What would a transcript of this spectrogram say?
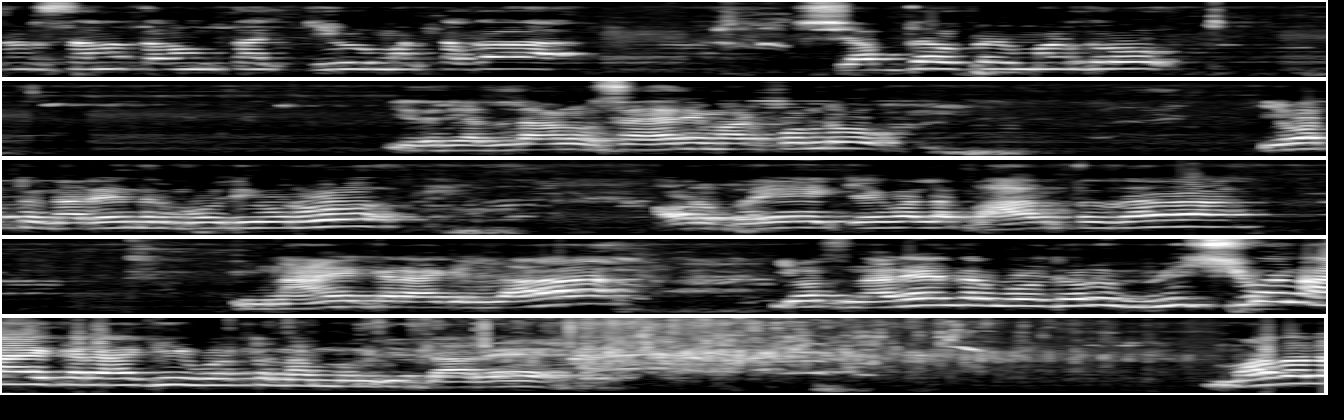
ನಡೆಸ್ತಾನ ತರುವಂಥ ಕೀಳು ಮಟ್ಟದ ಶಬ್ದ ಉಪಯೋಗ ಮಾಡಿದ್ರು. ಇದನ್ನೆಲ್ಲಾನು ಸಹನೆ ಮಾಡಿಕೊಂಡು ಇವತ್ತು ನರೇಂದ್ರ ಮೋದಿಯವರು ಅವ್ರ ಭಯ ಕೇವಲ ಭಾರತದ ನಾಯಕರಾಗಿಲ್ಲ, ಇವತ್ತು ನರೇಂದ್ರ ಮೋದಿಯವರು ವಿಶ್ವ ನಾಯಕರಾಗಿ ಇವತ್ತು ನಮ್ಮ ಮುಂದಿದ್ದಾರೆ. ಮೊದಲ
